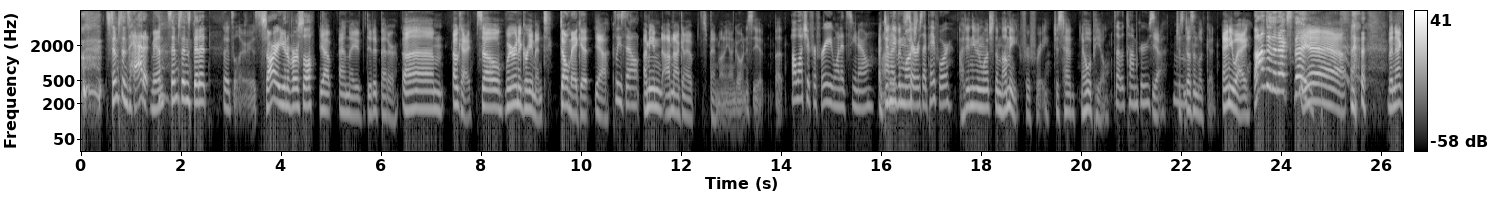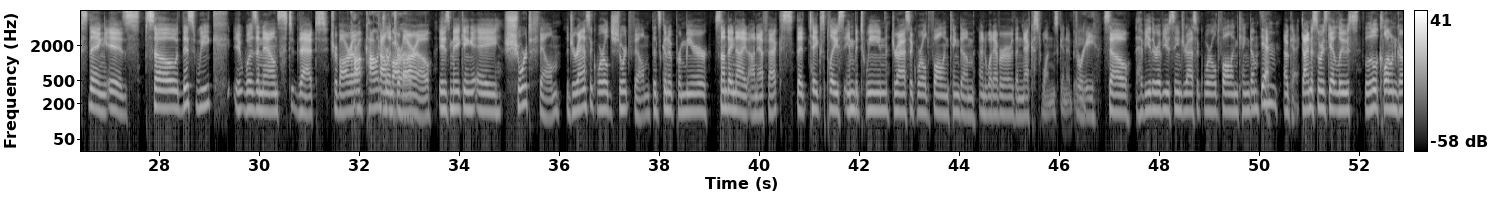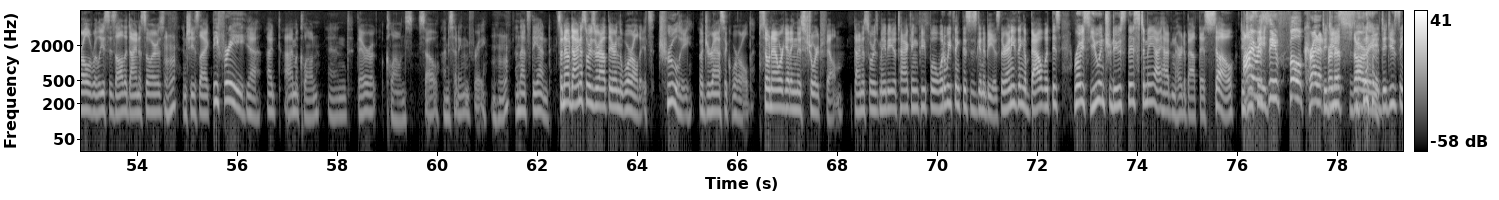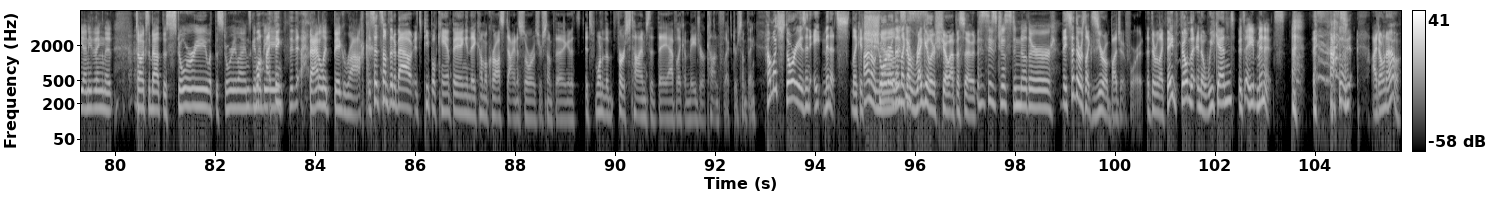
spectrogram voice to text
Simpsons had it, man. Simpsons did it. That's hilarious. Sorry, Universal. Yep, and they did it better. Um, okay, so we're in agreement. Don't make it. Yeah. Please don't. I mean, I'm not gonna spend money on going to see it, but I'll watch it for free when it's, you know, I didn't on a even watch- service I pay for. I didn't even watch The Mummy for free. Just had no appeal. Is that with Tom Cruise? Yeah, just hmm. doesn't look good. Anyway, On to the next thing. yeah. the next thing is so this week it was announced that Trevorrow, Col- Colin Trevorrow. Trevorrow is making a short film, a Jurassic World short film that's going to premiere Sunday night on FX that takes place in between Jurassic World Fallen Kingdom and whatever the next one's going to be. Three. So, have either of you seen Jurassic World Fallen Kingdom? Yeah. Mm-hmm. Okay. Dinosaurs get loose. The little clone girl releases all the dinosaurs, mm-hmm. and she's like, Be free. "Yeah, I, I'm a clone, and they're clones, so I'm setting them free." Mm-hmm. And that's the end. So now dinosaurs are out there in the world. It's truly a Jurassic World. So now we're getting this short film. Dinosaurs maybe attacking people. What do we think this is going to be? Is there anything about what this? Royce, you introduced this to me. I hadn't heard about this. So did you I see? receive full credit for you this story. did you see anything that talks about the story, what the storyline's going to well, be? I think that Battle at Big Rock. it said something about it's people camping and they come across dinosaurs or something, and it's it's one of the first times that they have like a major conflict or something. How much story is in eight minutes? Like it's shorter know. than This like a regular show episode. This is just another. They said there was like zero budget for it. That they were like they'd filmed it in a weekend. It's eight minutes. I, I don't know.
